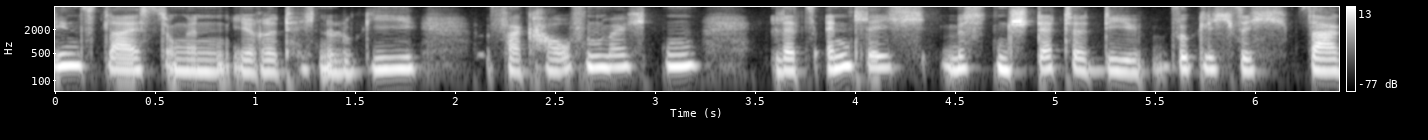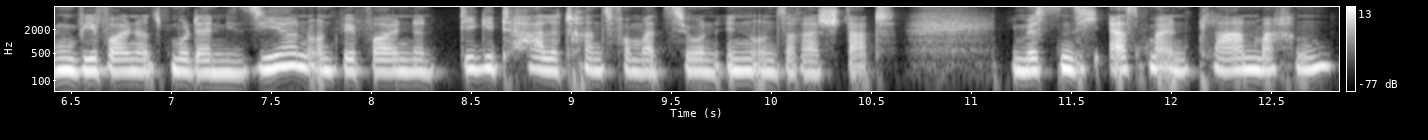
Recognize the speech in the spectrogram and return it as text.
Dienstleistungen, ihre Technologie verkaufen möchten. Letztendlich müssten Städte, die wirklich sich sagen, wir wollen uns modernisieren und wir wollen eine digitale Transformation in unserer Stadt, die müssten sich erstmal einen Plan machen,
